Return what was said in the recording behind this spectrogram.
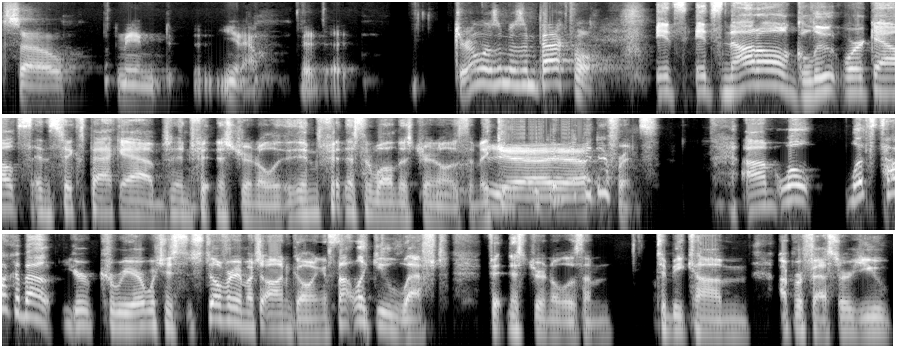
So, I mean, you know, it, it, journalism is impactful. It's it's not all glute workouts and six pack abs in fitness journal in fitness and wellness journalism. It can, yeah, it can yeah. make a difference. Um, well, let's talk about your career, which is still very much ongoing. It's not like you left fitness journalism to become a professor. You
